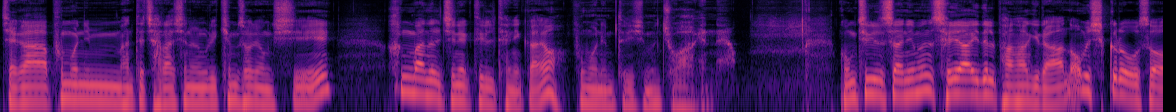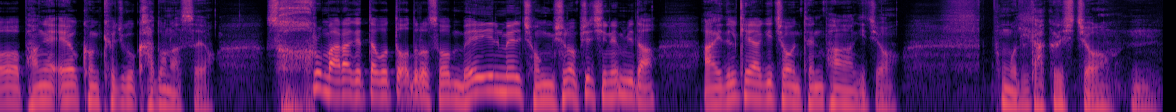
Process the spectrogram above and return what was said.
제가 부모님한테 잘하시는 우리 김소령 씨 흑마늘 진액 드릴 테니까요. 부모님 드리시면 좋아하겠네요. 0714님은 새 아이들 방학이라 너무 시끄러워서 방에 에어컨 켜주고 가둬놨어요. 서로 말하겠다고 떠들어서 매일매일 정신없이 지냅니다. 아이들 계약이 저한텐 방학이죠. 부모들 다 그러시죠. 음.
